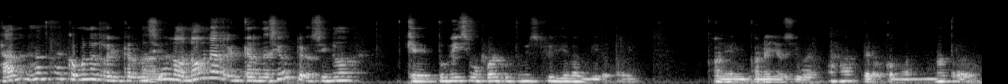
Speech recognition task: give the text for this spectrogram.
ándale, como una reencarnación, no, no una reencarnación, pero sino que tu mismo cuerpo, tu mismo espíritu a vivir otra vez. Con, con ellos igual. Ajá, pero como en otro.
